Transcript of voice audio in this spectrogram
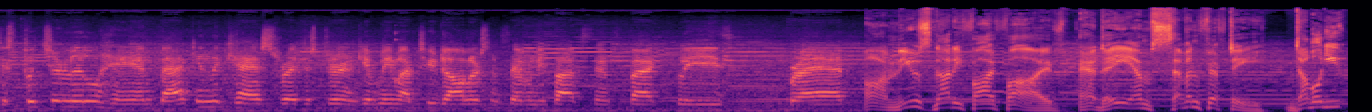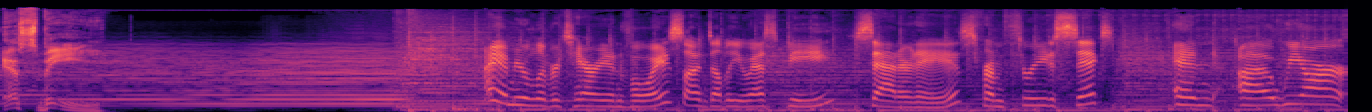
just put your little hand back in the cash register and give me my $2.75 back, please. Brad. On News 95.5 and AM 750. WSB. I am your libertarian voice on WSB Saturdays from three to six, and uh, we are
